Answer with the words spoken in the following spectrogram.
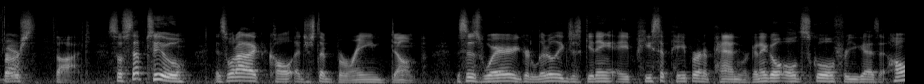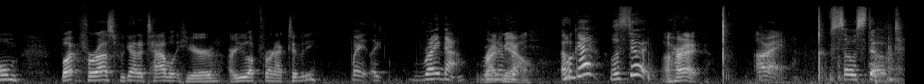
first thought. So, step two is what I like to call a- just a brain dump. This is where you're literally just getting a piece of paper and a pen. We're gonna go old school for you guys at home, but for us, we got a tablet here. Are you up for an activity? Wait, like right now. Right gonna bring- Okay, let's do it. All right. All right. I'm so stoked.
